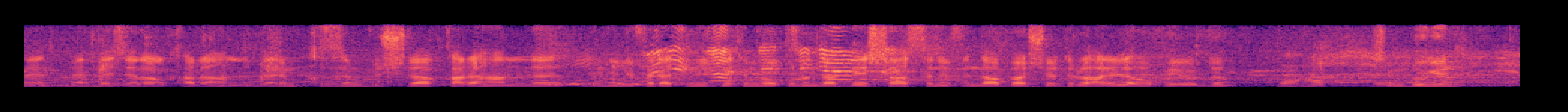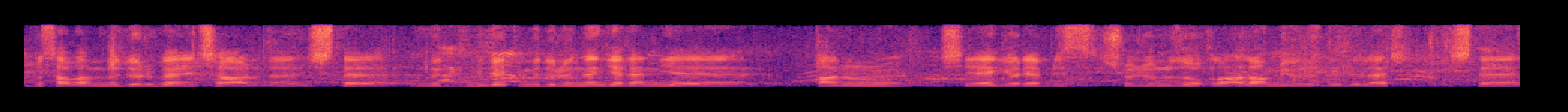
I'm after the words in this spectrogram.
Ben Mehmet Celal Karahanlı. Benim kızım Büşra Karahanlı Nilüfer Eğitim İlköğretim Okulu'nda 5A sınıfında başörtülü haliyle okuyordu. Şimdi bugün bu sabah müdür beni çağırdı. İşte Millet Müdürlüğü'nden gelen e, kanunu şeye göre biz çocuğunuzu okula alamıyoruz dediler. İşte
